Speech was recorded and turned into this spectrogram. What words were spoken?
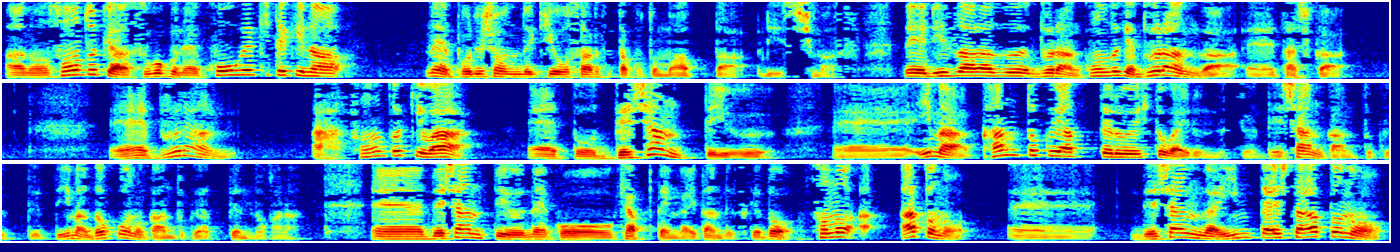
あの、その時はすごくね、攻撃的な、ね、ポジションで起用されてたこともあったりします。で、リザラズ・ブラン、この時はブランが、えー確か、えーブラン、あ、その時は、えっ、と、デシャンっていう、ええー今、監督やってる人がいるんですよ。デシャン監督って言って、今どこの監督やってんのかな。えーデシャンっていうね、こう、キャプテンがいたんですけど、その後の、えーデシャンが引退した後の、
